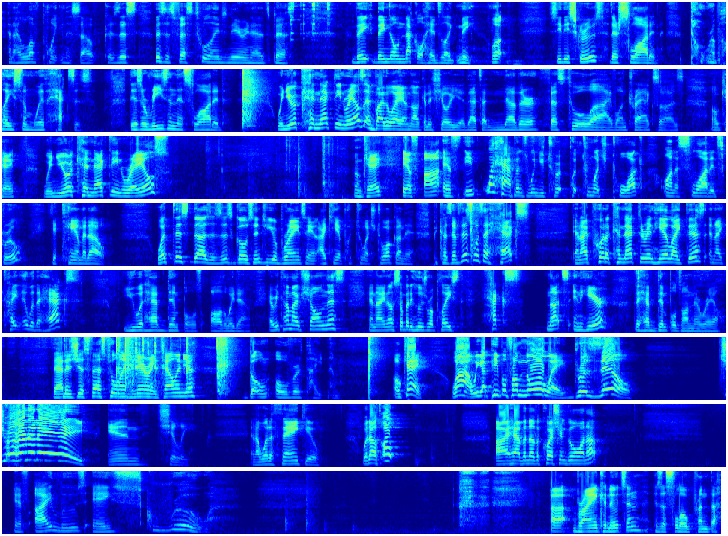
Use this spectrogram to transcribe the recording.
And I love pointing this out because this, this is Festool engineering at its best. They, they know knuckleheads like me. Look, see these screws? They're slotted. Don't replace them with hexes. There's a reason they're slotted. When you're connecting rails, and by the way, I'm not going to show you, that's another Festool Live on track saws, okay? When you're connecting rails, okay, if, uh, if in, what happens when you put too much torque on a slotted screw? You cam it out. What this does is this goes into your brain saying, I can't put too much torque on there. Because if this was a hex, and I put a connector in here like this, and I tighten it with a hex, you would have dimples all the way down. Every time I've shown this, and I know somebody who's replaced hex nuts in here, they have dimples on their rail. That is just Festool Engineering telling you, don't over tighten them. Okay, wow, we got people from Norway, Brazil, Germany, and Chile. And I want to thank you. What else? Oh, I have another question going up if I lose a screw, uh, Brian Knutson is a slow printer.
